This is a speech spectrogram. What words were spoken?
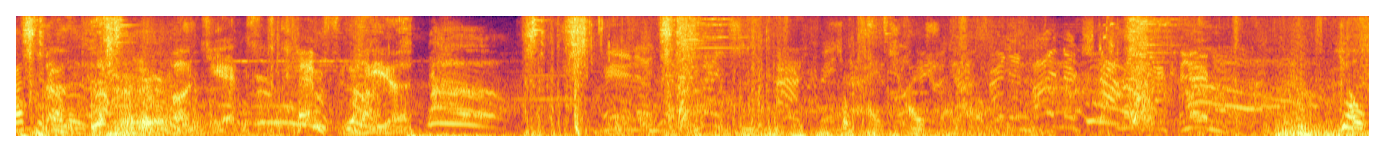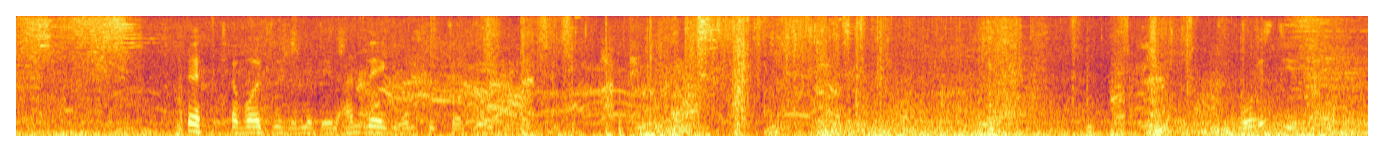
Alle Und jetzt kämpfen wir. So ein Scheiß. Jo. Der wollte sich mit denen anlegen und kriegt den Wo ist die Sau?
